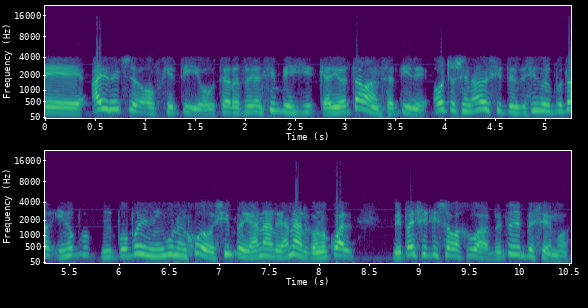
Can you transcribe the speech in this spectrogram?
eh, hay un hecho objetivo. Ustedes refieren siempre que la Libertad Avanza tiene ocho senadores y 35 diputados y no, no pone ninguno en juego. Siempre ganar, ganar. Con lo cual, me parece que eso va a jugar. Pero entonces empecemos.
